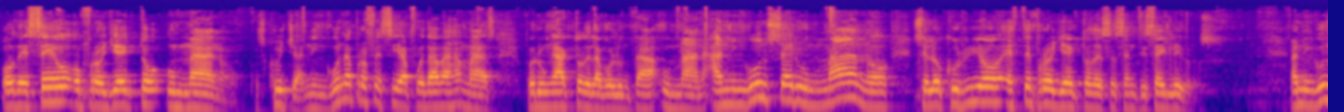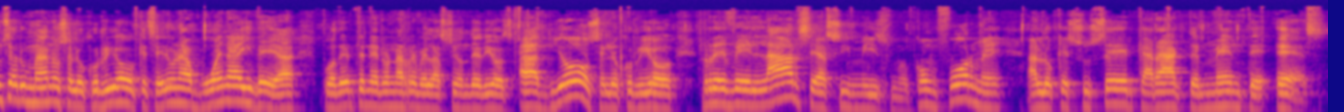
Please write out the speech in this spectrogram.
o deseo o proyecto humano. Escucha, ninguna profecía fue dada jamás por un acto de la voluntad humana. A ningún ser humano se le ocurrió este proyecto de 66 libros. A ningún ser humano se le ocurrió que sería una buena idea poder tener una revelación de Dios. A Dios se le ocurrió revelarse a sí mismo conforme a lo que su ser, carácter, mente es.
